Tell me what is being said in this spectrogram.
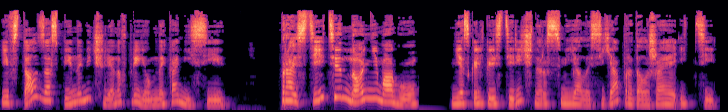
и встал за спинами членов приемной комиссии. «Простите, но не могу!» Несколько истерично рассмеялась я, продолжая идти.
